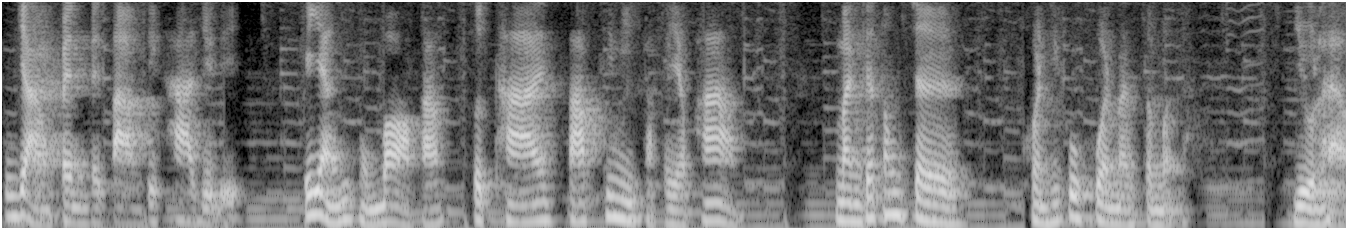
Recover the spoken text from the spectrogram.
ทุกอย่างเป็นไปตามที่คาดอยู่ดีก็อย่างที่ผมบอกครับ สุดท้ายทรัพย์ที่มีศักยภาพ มันก็ต้องเจอคนที่คู่ควรมันเสมออยู่แล้ว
